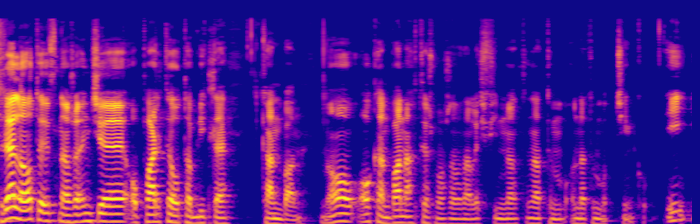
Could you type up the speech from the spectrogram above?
Trello to jest narzędzie oparte o tablicę Kanban. No, o Kanbanach też można znaleźć film na, na, tym, na tym odcinku. I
